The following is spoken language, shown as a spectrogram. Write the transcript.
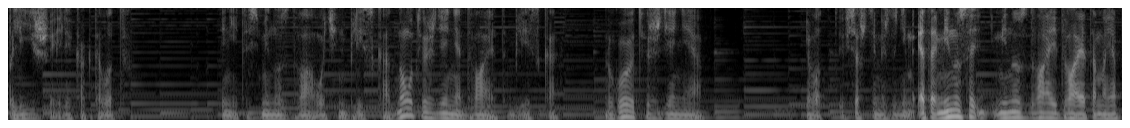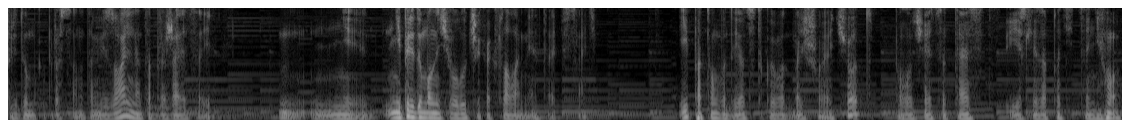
ближе или как-то вот то есть минус 2 очень близко одно утверждение, 2 это близко другое утверждение, вот, и все, что между ними. Это минус, минус 2 и 2, это моя придумка. Просто она там визуально отображается. И не, не придумал ничего лучше, как словами это описать. И потом выдается такой вот большой отчет. Получается тест, если заплатить за него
